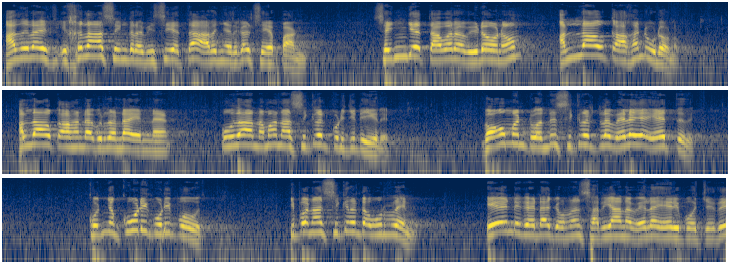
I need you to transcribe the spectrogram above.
அதில் இஹ்லாஸுங்கிற விஷயத்தை அறிஞர்கள் சேர்ப்பாங்க. செஞ்ச தவறை விடணும் அல்லாவுக்காக விடணும். அல்லாவுக்காகண்டா விடுறேன்டா என்ன? உதாரணமாக நான் சிகரெட் குடிச்சிட்டு இருக்கிறேன். கவர்மெண்ட் வந்து சிகரெட்டில் விலையை ஏற்றுது கொஞ்சம் கூடி கூடி போகுது. இப்போ நான் சிகரெட்டை விட்றேன் ஏன்னு கேட்டால் சொல்கிறேன் சரியான விலை ஏறி போச்சுது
